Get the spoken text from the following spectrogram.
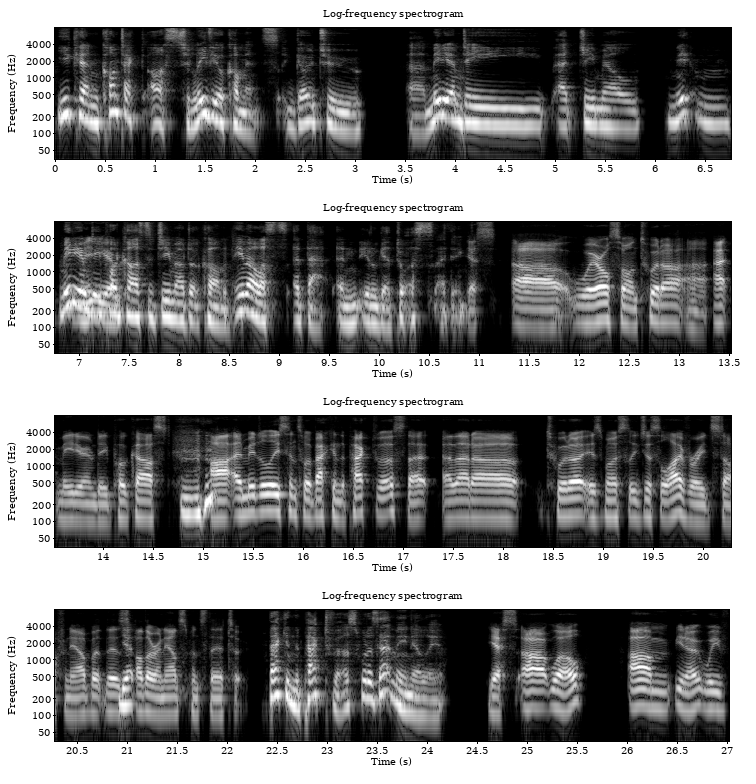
you can contact us to leave your comments. Go to uh, mediamd at gmail me, um, mediamdpodcast at gmail.com. Email us at that and it'll get to us, I think. yes. Uh, we're also on Twitter uh, at MediaMD Podcast. Mhm. Uh, admittedly, since we're back in the Pactverse, that uh, that uh, Twitter is mostly just live read stuff now, but there's Yep. other announcements there too. Back in the Pactverse, what does that mean, Elliot? Yes. Uh, well, um, you know, we've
